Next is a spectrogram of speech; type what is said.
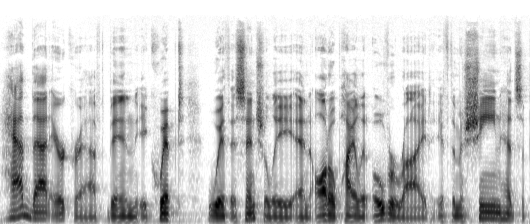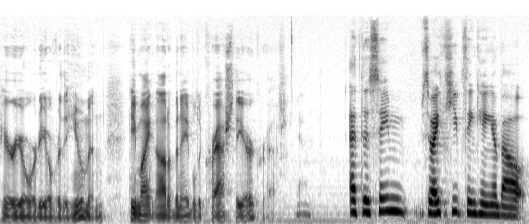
Had that aircraft been equipped with essentially an autopilot override, if the machine had superiority over the human, he might not have been able to crash the aircraft. Yeah at the same so i keep thinking about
